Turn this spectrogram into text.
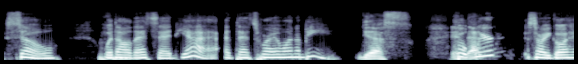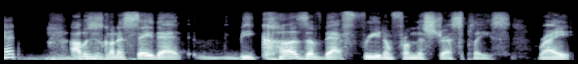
So with Mhm. all that said, yeah, that's where I want to be. yes. And but we're sorry, go ahead. I was just going to say that because of that freedom from the stress place, right?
